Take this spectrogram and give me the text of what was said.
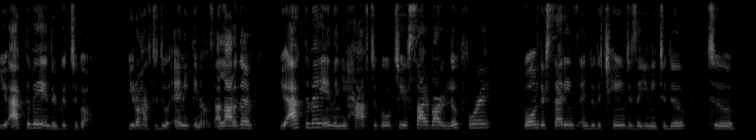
you activate and they're good to go. You don't have to do anything else. A lot of them you activate and then you have to go to your sidebar, look for it, go under settings and do the changes that you need to do to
